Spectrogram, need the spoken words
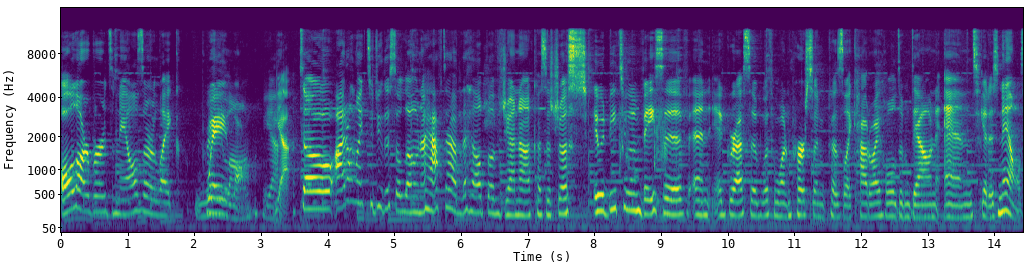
all our birds' nails are like way long. long. Yeah. Yeah. So I don't like to do this alone. I have to have the help of Jenna because it's just, it would be too invasive and aggressive with one person because like how do I hold him down and get his nails?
